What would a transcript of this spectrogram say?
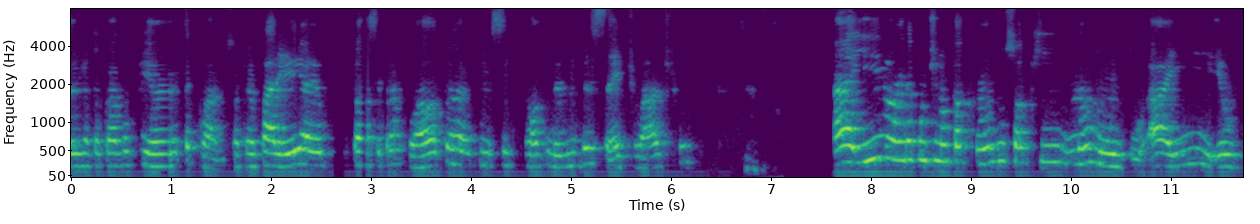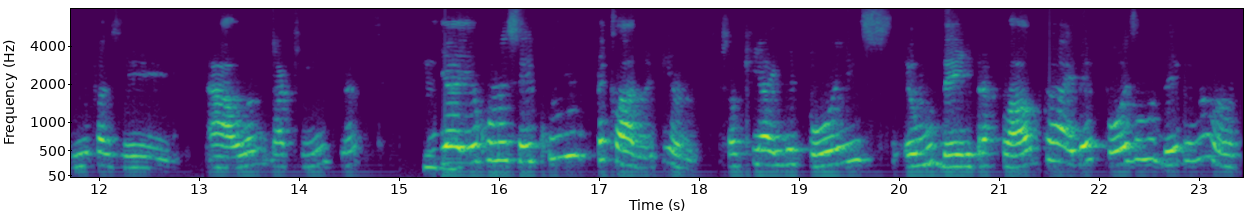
eu já tocava piano e teclado. Só que eu parei, aí eu passei pra flauta, eu comecei flauta em 2017, eu acho. Aí eu ainda continuo tocando, só que não muito. Aí eu vim fazer a aula aqui, né? E aí eu comecei com teclado e piano. Só que aí depois eu mudei pra flauta, aí depois eu mudei pro violão.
